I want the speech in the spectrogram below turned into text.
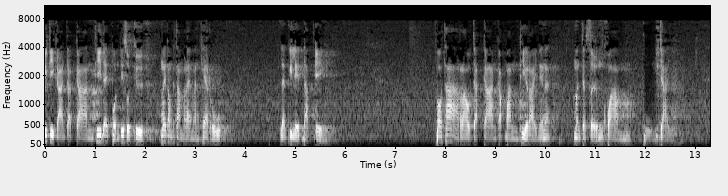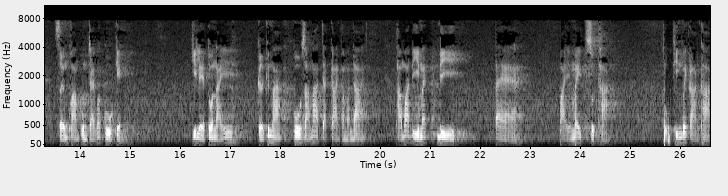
วิธีการจัดการที่ได้ผลที่สุดคือ ไม่ต้องไปทำอะไรมันแค่รู้ แล้วกิเลสดับเอง เพราะถ้าเราจัดการกับมันทีไรเนี่ยนะ มันจะเสริมความภูมิใจ เสริมความภูมิใจว่ากูเก่ง กิเลสตัวไหนเกิดขึ้นมา กูสามารถจัดการกับมันได้ ถามว่าดีไหมดี แต่ไปไม่สุดทาง ถูกทิ้งไว้กลางทาง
